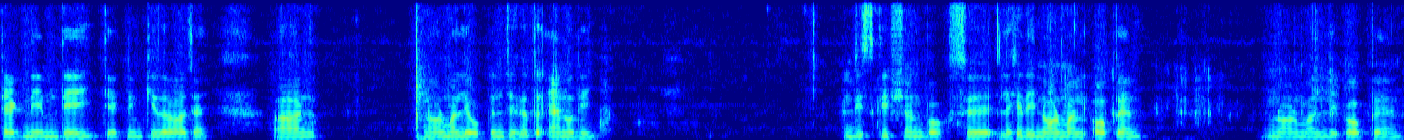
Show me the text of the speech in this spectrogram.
ট্যাগ নেম দেই ট্যাগ নেম কি দেওয়া যায়? নর্মালি ওপেন যেহেতু অ্যানো দিই। ডিসক্রিপশন বক্সে লিখে দিই normal open normally open.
